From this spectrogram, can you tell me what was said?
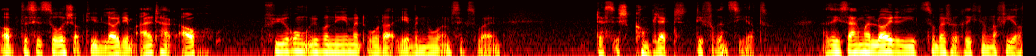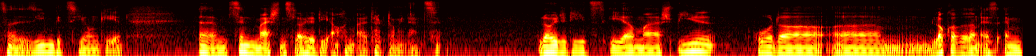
ob das jetzt so ist, ob die Leute im Alltag auch Führung übernehmen oder eben nur im Sexuellen. Das ist komplett differenziert. Also ich sage mal, Leute, die zum Beispiel Richtung einer 24-7-Beziehung gehen, ähm, sind meistens Leute, die auch im Alltag dominant sind. Leute, die jetzt eher mal Spiel oder ähm, lockereren SM,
